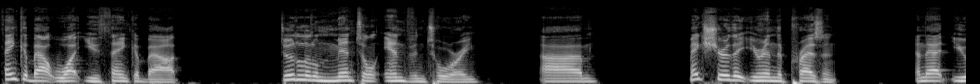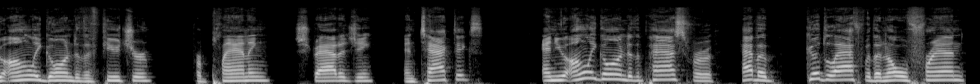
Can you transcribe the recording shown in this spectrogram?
think about what you think about do a little mental inventory. Um, make sure that you're in the present and that you only go into the future for planning, strategy, and tactics. And you only go into the past for have a good laugh with an old friend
